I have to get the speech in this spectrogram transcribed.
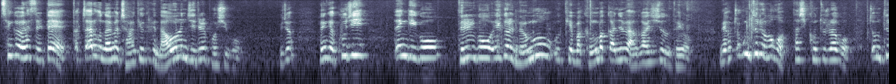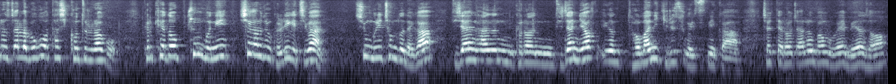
생각을 했을 때 딱 자르고 나면 정확히 그렇게 나오는지를 보시고 그죠? 그러니까 굳이 땡기고 들고 이걸 너무 이렇게 막 강박관념에 안 가시셔도 돼요. 내가 조금 들어보고 다시 컨트롤하고 좀 들어서 잘라보고 다시 컨트롤하고 그렇게 해도 충분히 시간은 좀 걸리겠지만 충분히 좀더 내가 디자인하는 그런 디자인력 이건 더 많이 기를 수가 있으니까 절대로 자르는 방법에 매여서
